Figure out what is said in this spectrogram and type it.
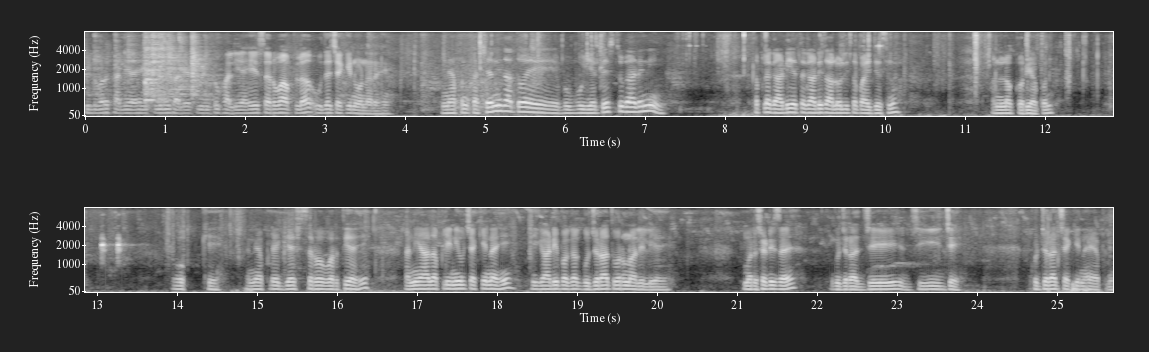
सिल्वर खाली आहे ट्विन खाली आहे ट्विन टू खाली आहे. हे सर्व आपलं उद्या चेक इन होणार आहे. आणि आपण कशाने जातो आहे बुबू येतेस तू गाडीनी? तर आपल्या गाडी आहे तर गाडी चालवली तर पाहिजेच ना. अनलॉक करूया आपण. ओके आणि आपले गेस्ट सर्व वरती आहे. आणि आज आपली न्यू चेक इन आहे. ही गाडी बघा गुजरातवरून आलेली आहे. मर्सिडीज आहे. गुजरात जे जी जे गुजरात चेक इन आहे आपली.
